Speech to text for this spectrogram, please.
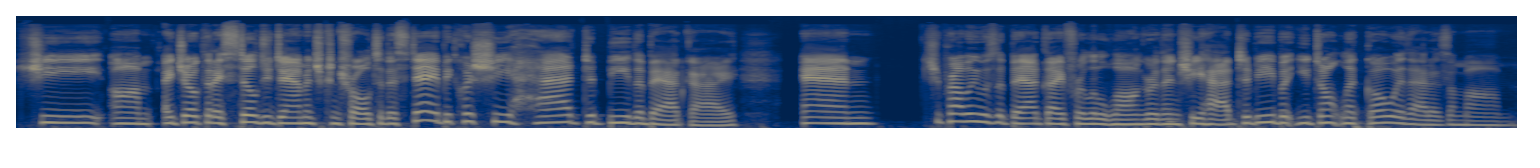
she, um, I joke that I still do damage control to this day because she had to be the bad guy. And she probably was a bad guy for a little longer than she had to be, but you don't let go of that as a mom.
